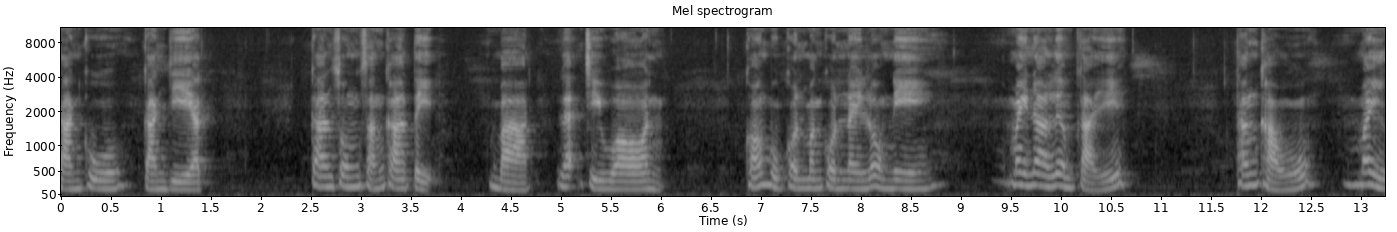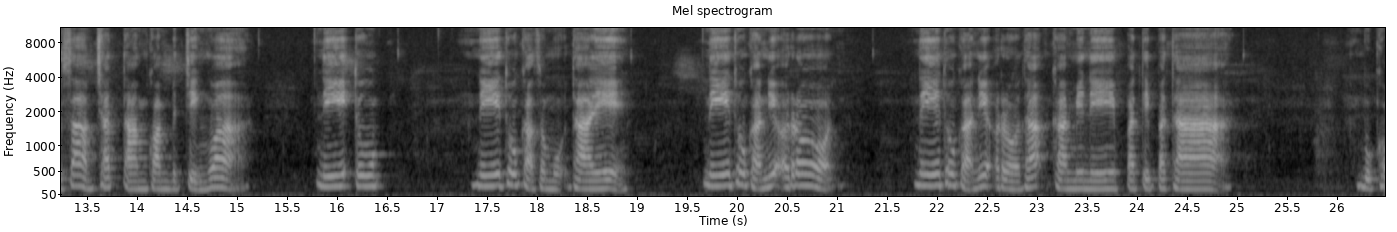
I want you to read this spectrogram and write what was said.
การคู การเหยียด การทรงสังคาติ บาทและจีวร ของบุคคลบางคนในโลกนี้ ไม่น่าเลื่อมใส ทั้งเขาไม่ทราบชัดตามความเป็นจริงว่า นี้ทุกนี้ทุกขสมุทัย นี้ทุกขนิโรธ นี้ทุกขนิโรธคามินีปฏิปทา บุคค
